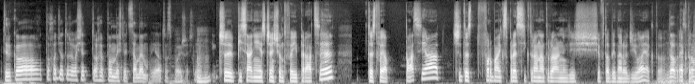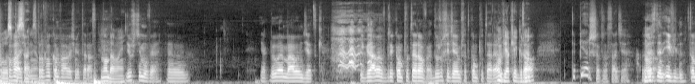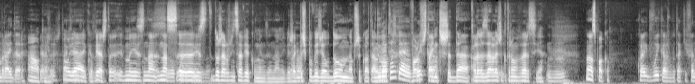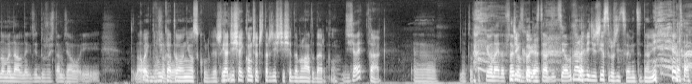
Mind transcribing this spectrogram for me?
Tylko to chodzi o to, że właśnie trochę pomyśleć samemu, nie na to spojrzeć. Mhm. Czy pisanie jest częścią twojej pracy? To jest twoja pasja? Czy to jest forma ekspresji, która naturalnie gdzieś się w tobie narodziła? Jak to, Dobra, jak to było z mnie, pisaniem? sprowokowałeś mnie teraz. No dawaj. Już ci mówię. y, Jak byłem małym dzieckiem i grałem w gry komputerowe, dużo siedziałem przed komputerem. W jakie gry? Co? Te pierwsze w zasadzie. No. Resident Evil, Tomb Raider. A, okej. Ojejku, takie- wiesz, to my jest na, nas Super e, jest no. duża różnica wieku między nami. Wiesz, Aha. jakbyś powiedział Doom na przykład, albo Duma też grałem w Wolfenstein Quake'a. 3D, ale zależy którą wersję. Mhm. No spoko. Quake 2 już był taki fenomenalny, gdzie dużo się tam działo i... No, Quake można 2 było- to new school, wiesz. Ja dzisiaj kończę 47 lat, Darku. Dzisiaj? Tak. E, no to wszystkiego najlepszego Dziękuję. zgodnie z tradycją. No ale widzisz, jest różnica między nami.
